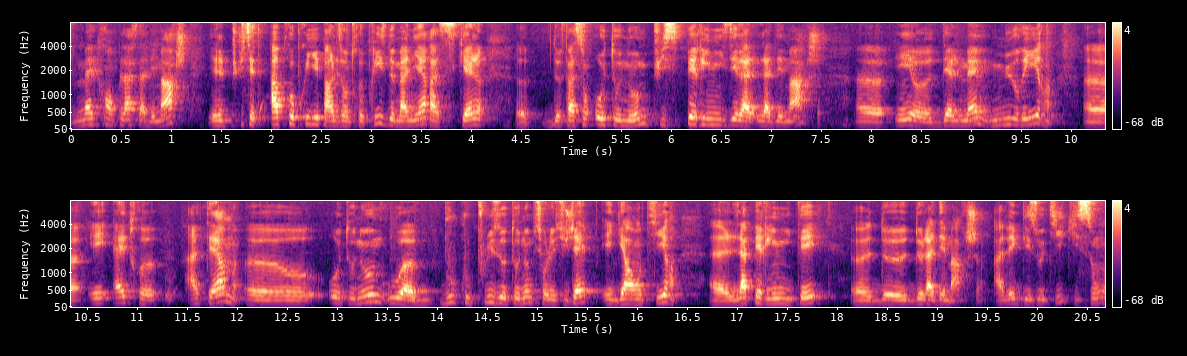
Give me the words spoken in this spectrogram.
mettre en place la démarche, elle puisse être appropriée par les entreprises de manière à ce qu'elles, de façon autonome, puissent pérenniser la, démarche et d'elles-mêmes mûrir et être à terme autonome ou beaucoup plus autonome sur le sujet et garantir la pérennité de, la démarche avec des outils qui sont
